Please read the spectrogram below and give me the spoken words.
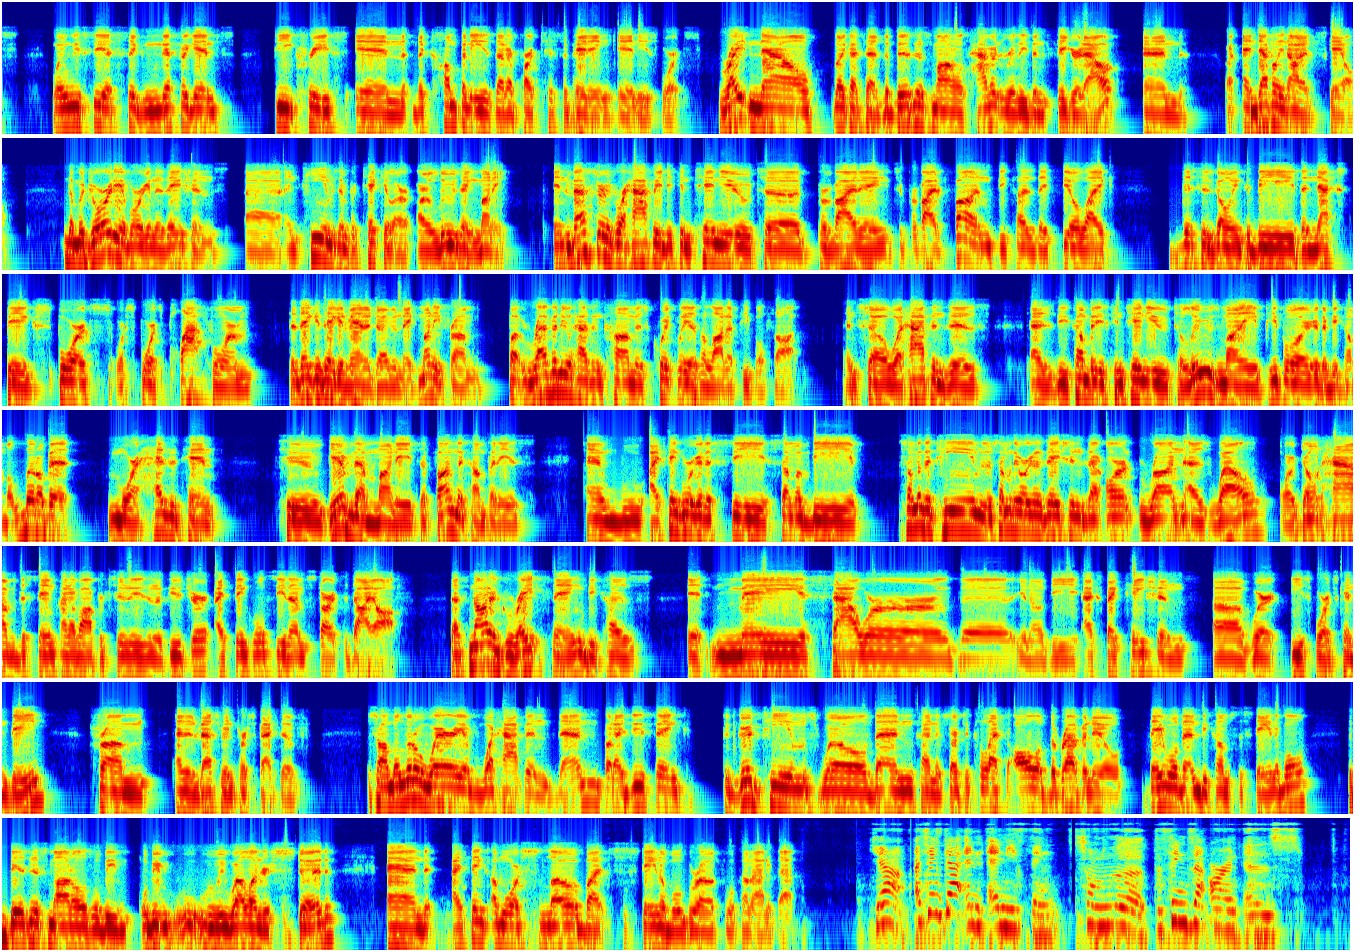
when we see a significant decrease in the companies that are participating in esports. Right now, like I said, the business models haven't really been figured out and and definitely not at scale. The majority of organizations uh, and teams in particular are losing money. Investors were happy to continue to providing to provide funds because they feel like this is going to be the next big sports or sports platform that they can take advantage of and make money from. But revenue hasn't come as quickly as a lot of people thought. And so what happens is, as these companies continue to lose money, people are going to become a little bit more hesitant to give them money to fund the companies. And I think we're going to see some of the some of the teams or some of the organizations that aren't run as well or don't have the same kind of opportunities in the future, I think we'll see them start to die off. That's not a great thing because it may sour the you know the expectations of where esports can be from an investment perspective. So I'm a little wary of what happens then, but I do think the good teams will then kind of start to collect all of the revenue. They will then become sustainable. The business models will be will be will be well understood, and I think a more slow but sustainable growth will come out of that. Yeah, I think that in anything, some of the, the things that aren't as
